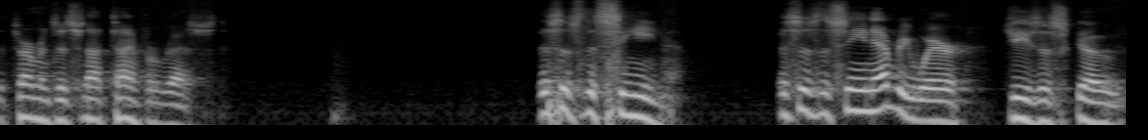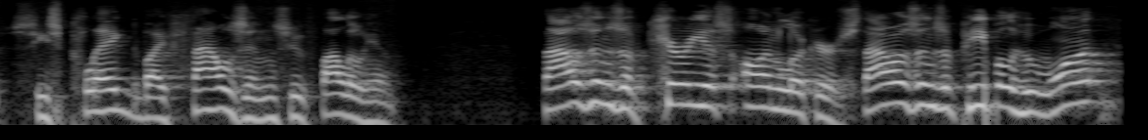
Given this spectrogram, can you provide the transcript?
determines it's not time for rest. This is the scene. This is the scene everywhere Jesus goes. He's plagued by thousands who follow him. Thousands of curious onlookers, thousands of people who want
